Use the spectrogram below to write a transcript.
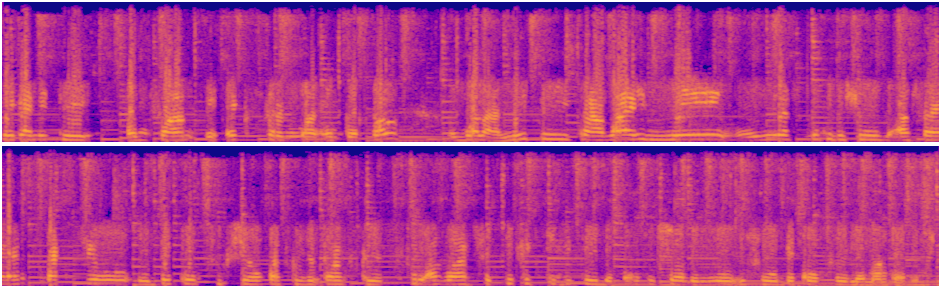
d'égalité homme-femme est extrêmement important. Voilà, les pays travaillent, mais il reste beaucoup de choses à faire, d'action et de construction, parce que je pense que pour avoir cette effectivité de construction de liens, il faut déconstruire les mentalités.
